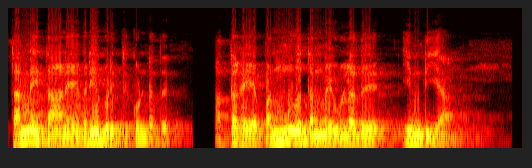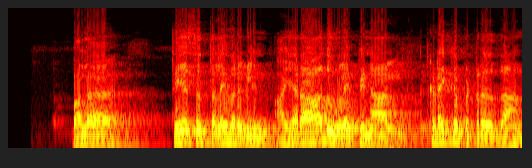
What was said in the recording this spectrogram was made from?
தன்னை தானே விரிவுபடுத்திக் கொண்டது. அத்தகைய பன்முகத்தன்மை உள்ளது இந்தியா. பல தேச தலைவர்களின் அயராது உழைப்பினால் கிடைக்கப்பெற்றதுதான்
